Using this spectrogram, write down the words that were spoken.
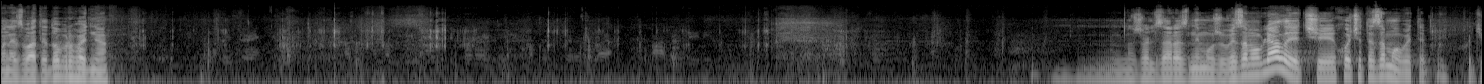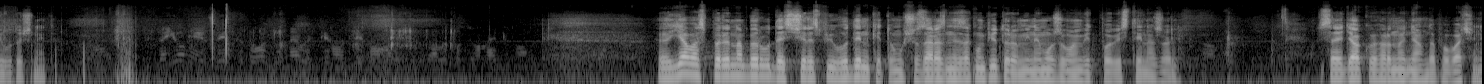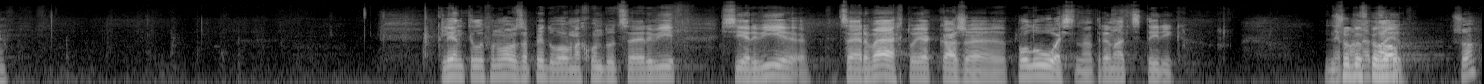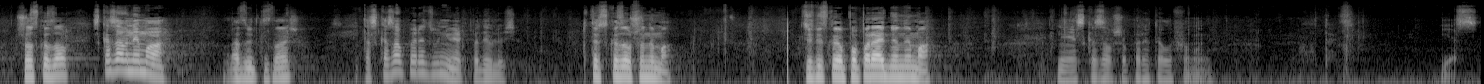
Мене звати доброго дня. На жаль, зараз не можу. Ви замовляли чи хочете замовити? Хотів уточнити. Е, Я вас перенаберу десь через півгодинки, тому що зараз не за комп'ютером і не можу вам відповісти, на жаль. Все, дякую, гарного дня, до побачення. Клієнт телефонував, запитував на Honda CRV, CRV, CRV, хто як каже, полуось на 13-й рік. Не що ти пам'ятаю. сказав? Що? Що сказав? Сказав нема. А звідки знаєш? Та сказав передзвоню, як подивлюсь. Ти ж сказав, що нема. Чи ти сказав попередньо нема? Ні, я сказав, що перетелефоную. Yes.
